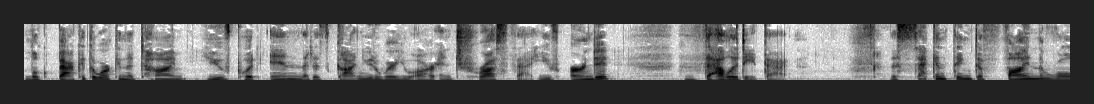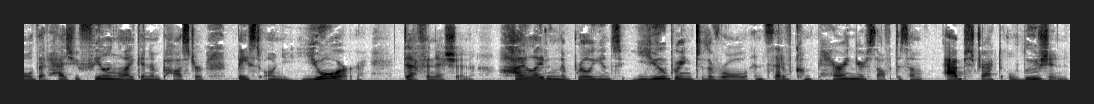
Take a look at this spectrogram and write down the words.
Look back at the work and the time you've put in that has gotten you to where you are and trust that. You've earned it. Validate that. The second thing, define the role that has you feeling like an imposter based on your definition, highlighting the brilliance you bring to the role instead of comparing yourself to some abstract illusion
